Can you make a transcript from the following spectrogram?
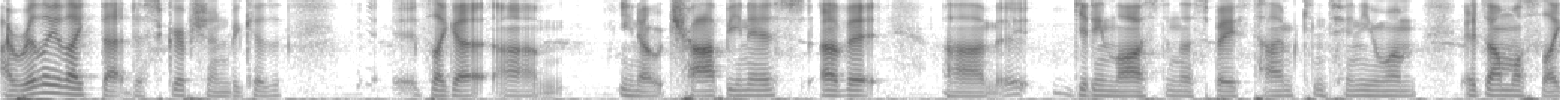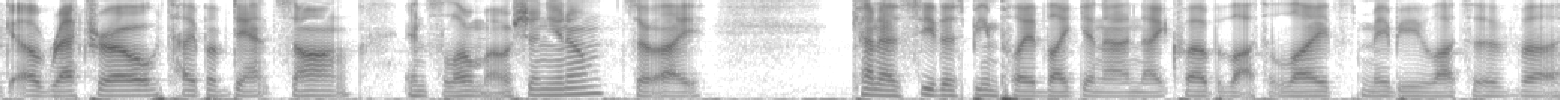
I really like that description because it's like a um, you know choppiness of it, um, getting lost in the space time continuum. It's almost like a retro type of dance song in slow motion, you know. So I kind of see this being played like in a nightclub lots of lights, maybe lots of uh,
